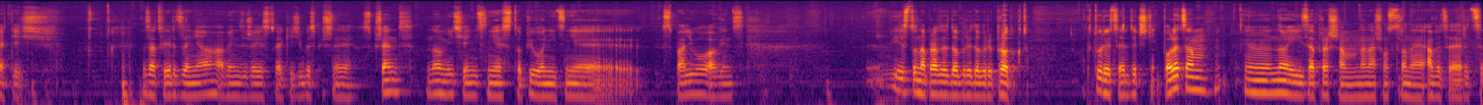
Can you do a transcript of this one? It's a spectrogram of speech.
jakieś zatwierdzenia, a więc, że jest to jakiś bezpieczny sprzęt. No mi się nic nie stopiło, nic nie spaliło, a więc jest to naprawdę dobry, dobry produkt, który serdecznie polecam. Yy, No i zapraszam na naszą stronę ABCRC,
